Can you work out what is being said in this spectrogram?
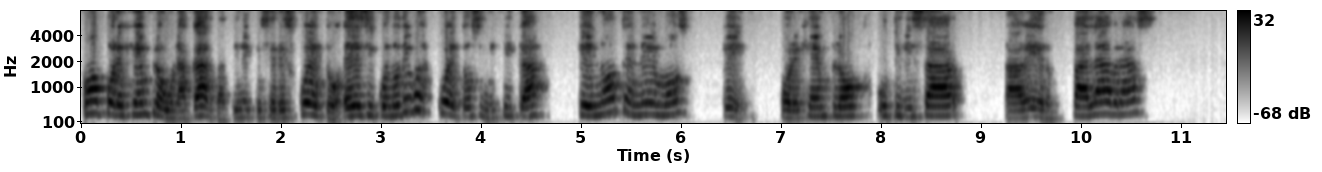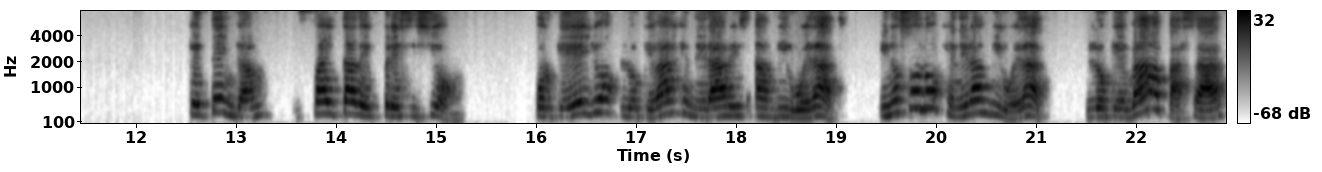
como por ejemplo una carta, tiene que ser escueto. Es decir, cuando digo escueto significa que no tenemos que, por ejemplo, utilizar, a ver, palabras que tengan falta de precisión, porque ello lo que va a generar es ambigüedad. Y no solo genera ambigüedad, lo que va a pasar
